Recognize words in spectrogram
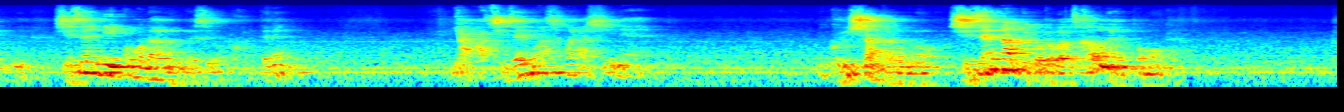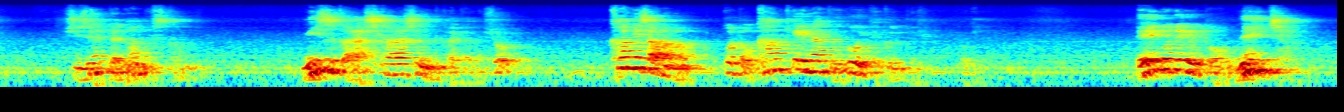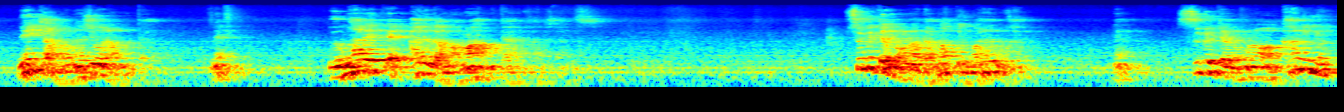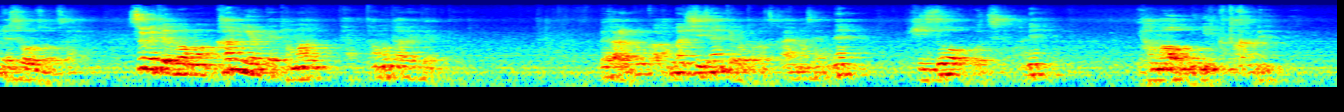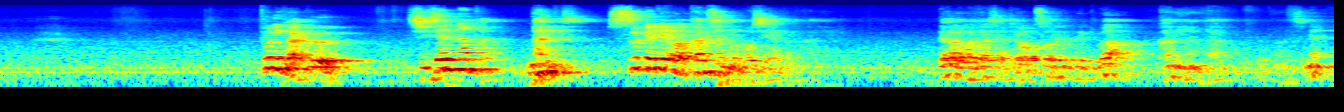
自然にこうなるんですよとかってね。いや自然は素晴らしいね。クリスチャンからの自然なんて言葉使うないと思う自然って何ですか？自らしからしむって書いてあるでしょ。神様のことを関係なく動いていくって英語で言うとネイチャーネイチャーも同じようなもんだよね生まれてあるがままみたいな全てのものは黙って生まれるのか、ね、全てのものは神によって創造され全てのものは神によって保保たれているだから僕はあんまり自然って言葉使えませんね秘蔵物とかね山を見に行くとかねとにかく自然なんかないんです全ては神様のご支配の中にあるだから私たちは恐れるべきは神なんだということなんですね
